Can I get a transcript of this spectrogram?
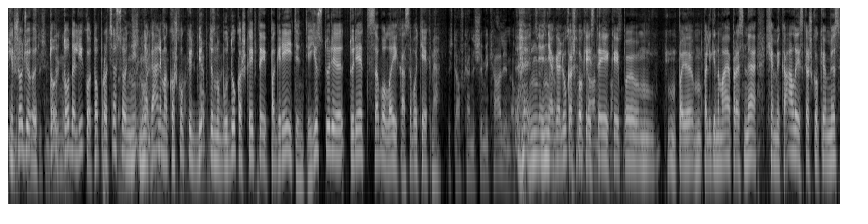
Ir žodžiu, to, to dalyko, to proceso negalima kažkokiu dirbtiniu būdu kažkaip tai pagreitinti. Jis turi turėti savo laiką, savo tiekmę. Negaliu kažkokiais tai kaip palyginamąją prasme chemikalais kažkokiamis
